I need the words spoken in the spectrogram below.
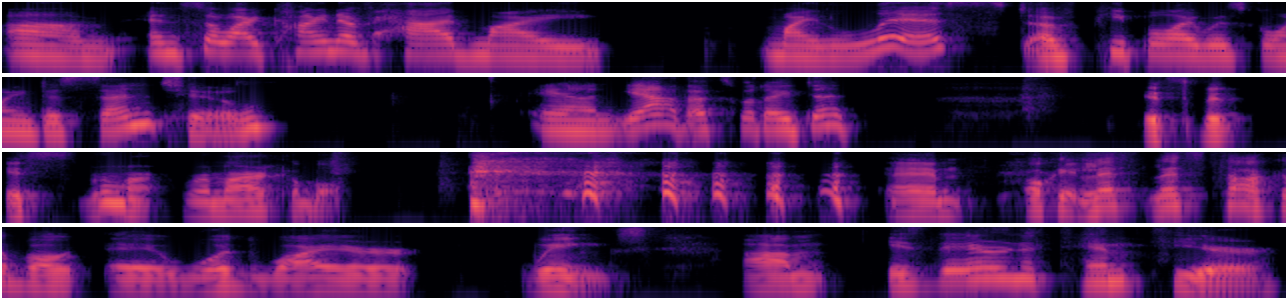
Um, and so I kind of had my my list of people I was going to send to. And yeah, that's what I did. It's been it's remar- remarkable. um, okay, let's let's talk about uh, wood wire wings. Um, is there an attempt here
